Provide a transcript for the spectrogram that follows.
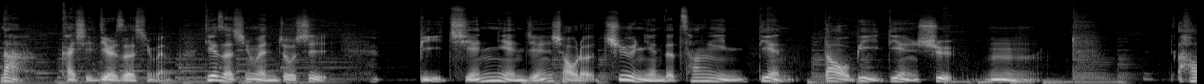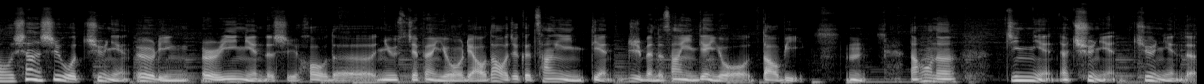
那开始第二则新闻。第二则新闻就是比前年减少了去年的餐饮店倒闭店数。嗯。好像是我去年二零二一年的时候的 News Japan 有聊到这个餐饮店，日本的餐饮店有倒闭，嗯，然后呢，今年呃去年去年的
